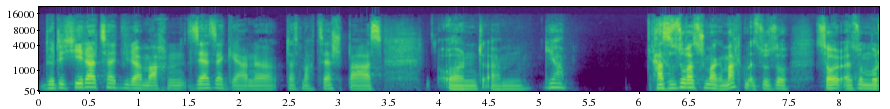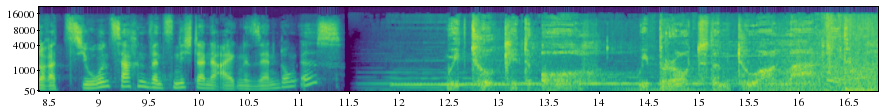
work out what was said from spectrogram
Würde ich jederzeit wieder machen. Sehr, sehr gerne. Das macht sehr Spaß. Und ähm, ja. Hast du sowas schon mal gemacht? Also so, so also Moderationssachen, wenn es nicht deine eigene Sendung ist? We took it all. We brought them to our land.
